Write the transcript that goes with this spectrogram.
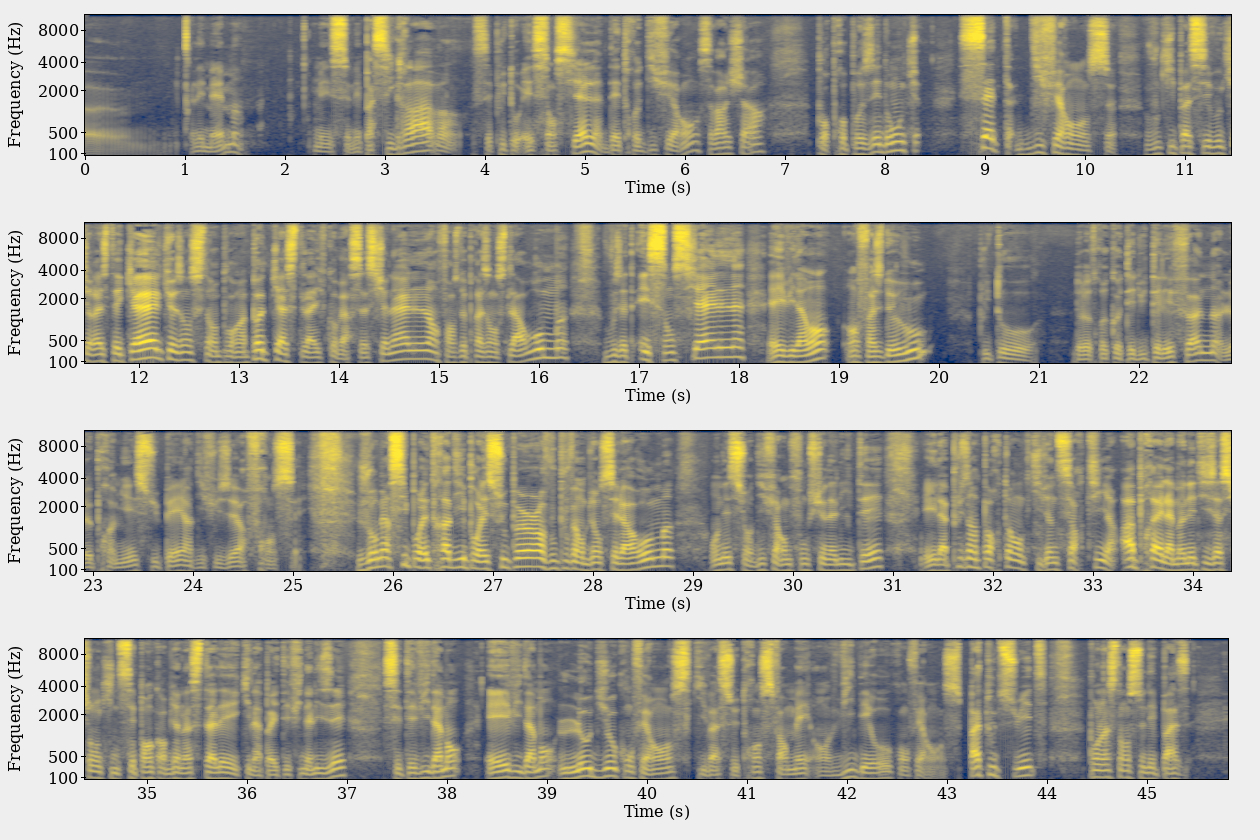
les mêmes mais ce n'est pas si grave, c'est plutôt essentiel d'être différent, ça va Richard? Pour proposer donc cette différence. Vous qui passez, vous qui restez quelques instants pour un podcast live conversationnel, en force de présence la room, vous êtes essentiel, et évidemment, en face de vous, plutôt de l'autre côté du téléphone, le premier super diffuseur français. Je vous remercie pour les tradis, pour les super. Vous pouvez ambiancer la room. On est sur différentes fonctionnalités. Et la plus importante qui vient de sortir après la monétisation qui ne s'est pas encore bien installée et qui n'a pas été finalisée, c'est évidemment et évidemment l'audioconférence qui va se transformer en vidéoconférence. Pas tout de suite. Pour l'instant, ce n'est pas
